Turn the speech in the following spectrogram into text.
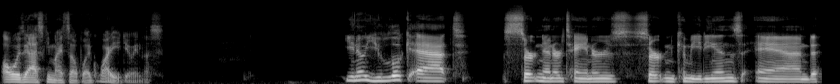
always asking myself like why are you doing this you know, you look at certain entertainers, certain comedians, and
